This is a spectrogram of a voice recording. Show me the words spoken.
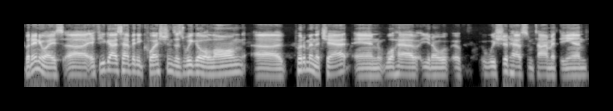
but anyways, uh, if you guys have any questions as we go along, uh, put them in the chat, and we'll have you know we should have some time at the end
